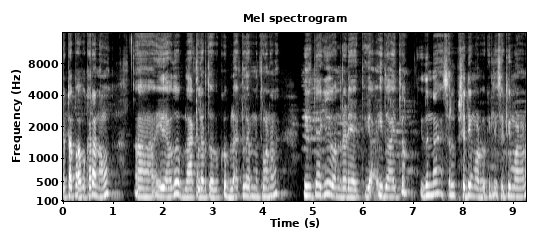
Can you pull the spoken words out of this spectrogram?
ಗೆಟಪ್ ಆಗ್ಬೇಕಾರೆ ನಾವು ಇದು ಯಾವುದು ಬ್ಲ್ಯಾಕ್ ಕಲರ್ ತೊಗೋಬೇಕು. ಬ್ಲ್ಯಾಕ್ ಕಲರ್ನ ತೊಗೊಳೋಣ ಈ ರೀತಿಯಾಗಿ ಒಂದು ರೆಡಿ ಆಯ್ತು. ಈಗ ಇದು ಆಯಿತು. ಇದನ್ನು ಸ್ವಲ್ಪ ಸೆಟ್ಟಿಂಗ್ ಮಾಡಬೇಕು. ಇಲ್ಲಿ ಸೆಟ್ಟಿಂಗ್ ಮಾಡೋಣ.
